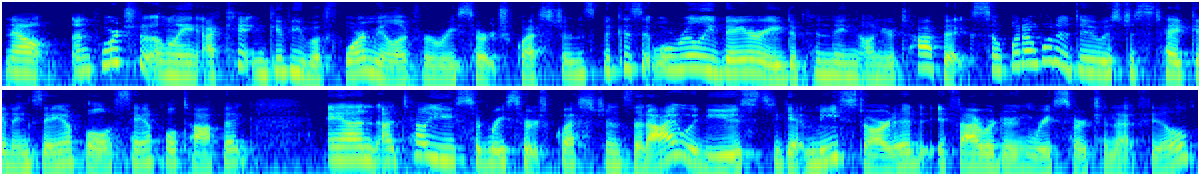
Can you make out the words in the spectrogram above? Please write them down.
Now, unfortunately, I can't give you a formula for research questions because it will really vary depending on your topic. So what I want to do is just take an example, a sample topic, and I'll tell you some research questions that I would use to get me started if I were doing research in that field.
